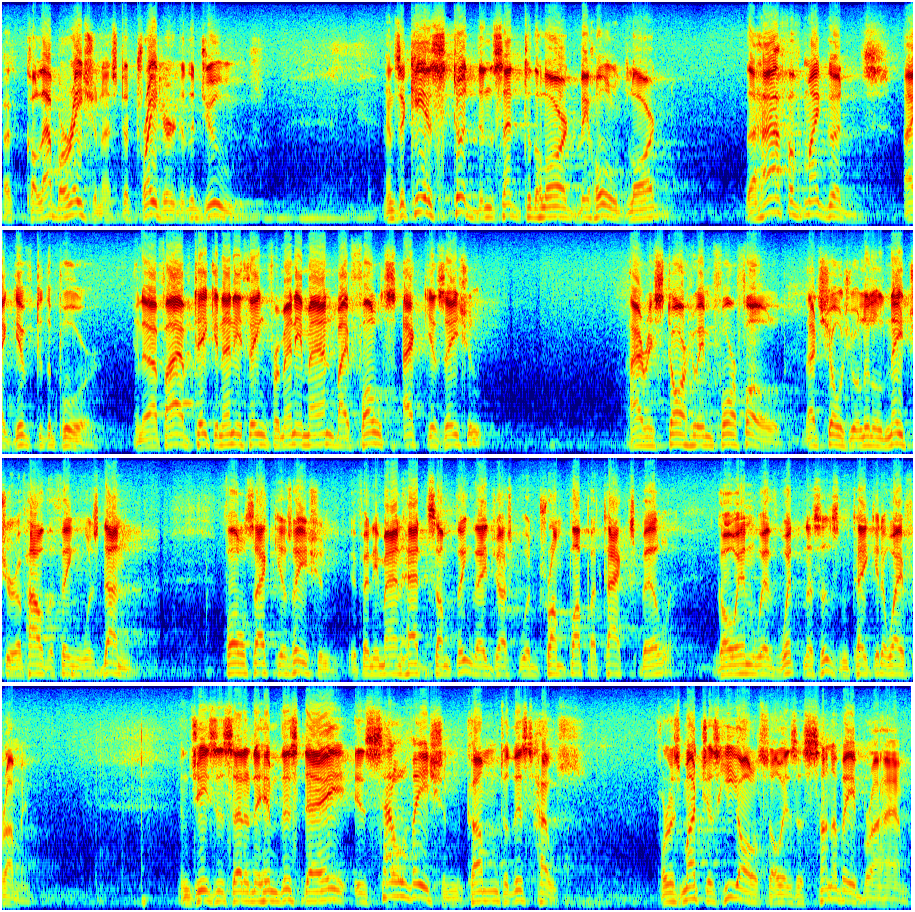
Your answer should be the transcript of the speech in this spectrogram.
a collaborationist, a traitor to the Jews. And Zacchaeus stood and said to the Lord, Behold, Lord, the half of my goods I give to the poor. And if I have taken anything from any man by false accusation, I restore to him fourfold. That shows you a little nature of how the thing was done. False accusation. If any man had something, they just would trump up a tax bill, go in with witnesses, and take it away from him. And Jesus said unto him, This day is salvation come to this house, for as much as he also is a son of Abraham.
